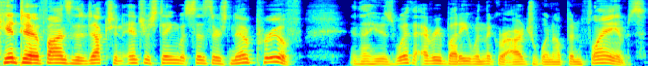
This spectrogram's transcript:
Kento finds the deduction interesting, but says there's no proof and that he was with everybody when the garage went up in flames.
